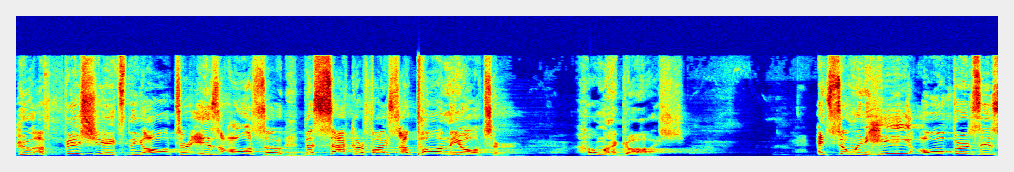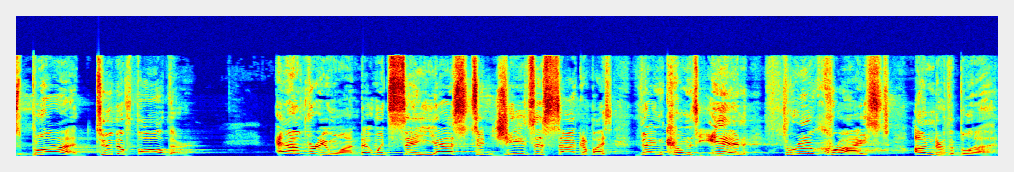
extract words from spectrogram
who officiates the altar is also the sacrifice upon the altar. Oh my gosh. And so when he offers his blood to the Father, everyone that would say yes to Jesus' sacrifice then comes in through Christ under the blood.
